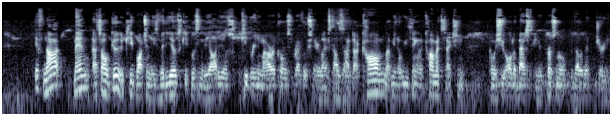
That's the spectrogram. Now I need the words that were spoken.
If not, man, that's all good. Keep watching these videos, keep listening to the audios, keep reading my articles, revolutionarylifestyledesign.com. Let me know what you think in the comment section. I wish you all the best in your personal development journey.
